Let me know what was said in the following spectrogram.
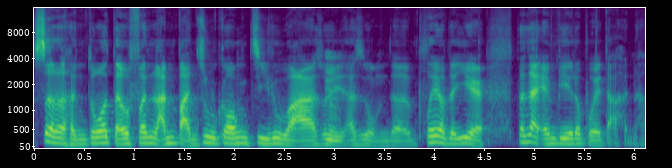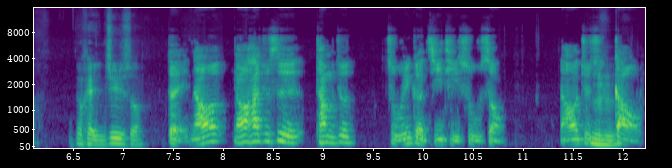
设了很多得分、篮板、助攻记录啊，所以他是我们的 Player of the Year，但在 NBA 都不会打很好。OK，你继续说。对，然后然后他就是他们就组一个集体诉讼，然后就去告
